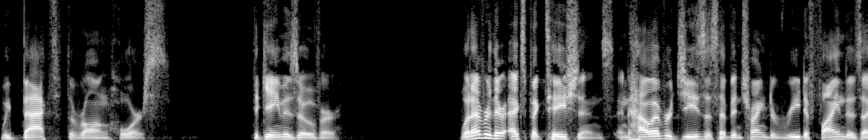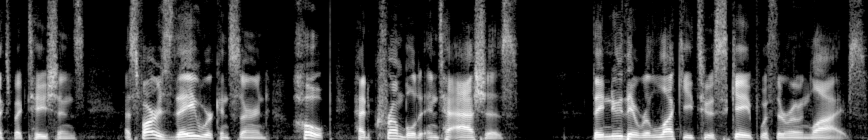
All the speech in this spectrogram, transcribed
We backed the wrong horse. The game is over whatever their expectations, and however Jesus had been trying to redefine those expectations, as far as they were concerned, hope had crumbled into ashes. They knew they were lucky to escape with their own lives.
